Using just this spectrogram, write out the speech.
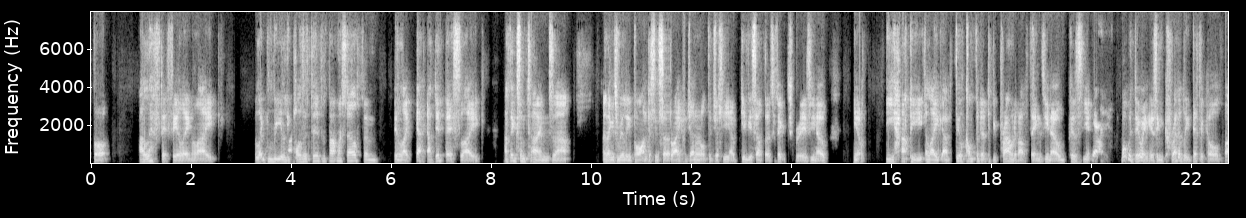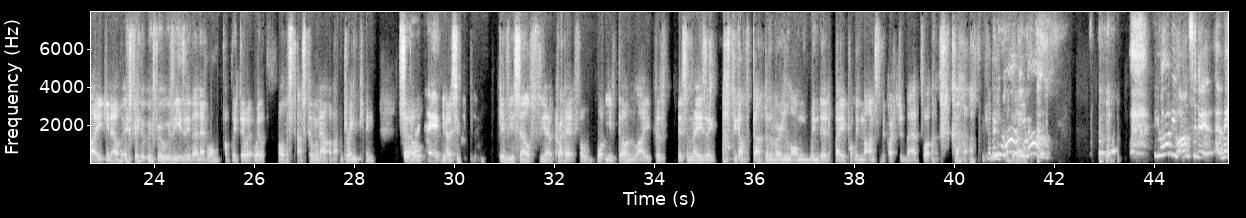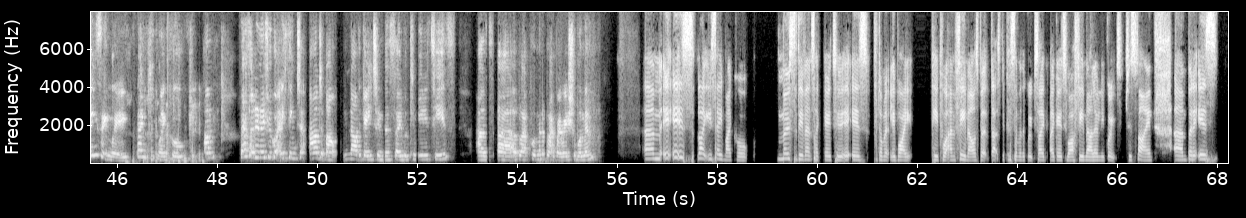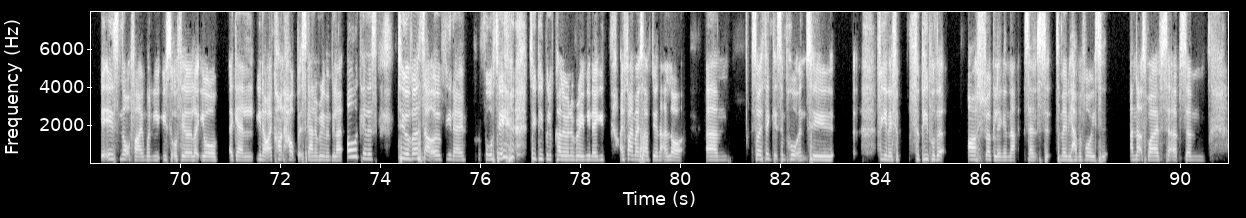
but I left it feeling like like really positive about myself and being like, yeah, I did this. Like I think sometimes that I think it's really important just in sobriety in general to just you know give yourself those victories. You know, you know be happy, like I feel confident to be proud about things, you know, because yeah. what we're doing is incredibly difficult. Like, you know, if it, if it was easy, then everyone would probably do it with all the stats coming out about drinking. So, exactly. you know, give yourself, you know, credit for what you've done, like because it's amazing. I think I've I've done a very long-winded way, probably not answered the question there, but I think I No, you you know. Have. you have, you answered it amazingly. Thank you, Michael. Okay. Um, Beth, I don't know if you've got anything to add about navigating the sober communities as uh, a black woman, a black biracial woman. Um, it is like you say, Michael. Most of the events I go to, it is predominantly white people and females, but that's because some of the groups I, I go to are female-only groups, which is fine. Um, but it is it is not fine when you, you sort of feel like you're again, you know, I can't help but scan a room and be like, oh, okay, there's two of us out of you know 40, two people of color in a room. You know, you, I find myself doing that a lot. Um, so I think it's important to for you know for for people that are struggling in that sense to, to maybe have a voice and that's why I've set up some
